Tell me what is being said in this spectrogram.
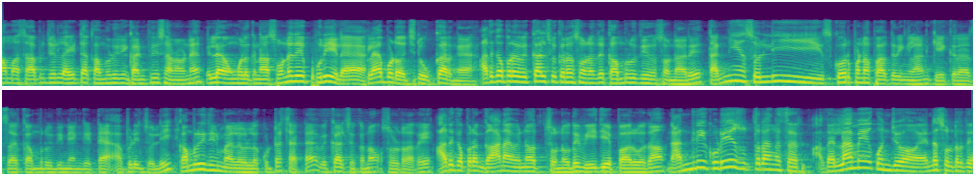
ஆமா சார் அப்படின்னு சொல்லி லைட்டா கமருதீன் கன்ஃபியூஸ் ஆனவொடனே இல்ல உங்களுக்கு நான் சொன்னதே புரியல. கிளாப் வச்சுட்டு உட்காருங்க. அதுக்கப்புறம் விக்கால் விக்ரம் சொன்னது கமருதீன் சொன்னாரு. தண்ணியை சொல்லி ஸ்கோர் பண்ண பாக்குறீங்களான்னு கேட்கிறாரு சார் கமருதீன் என்கிட்ட அப்படின்னு சொல்லி கமருதீன் மேல உள்ள குற்றச்சாட்டை விக்கால் விக்ரம் சொல்றாரு. அதுக்கப்புறம் கானா வினோத் சொன்னது விஜய் பார்வை தான். நந்தினி கூடயே சுத்துறாங்க சார். அதெல்லாமே கொஞ்சம் என்ன சொல்றது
